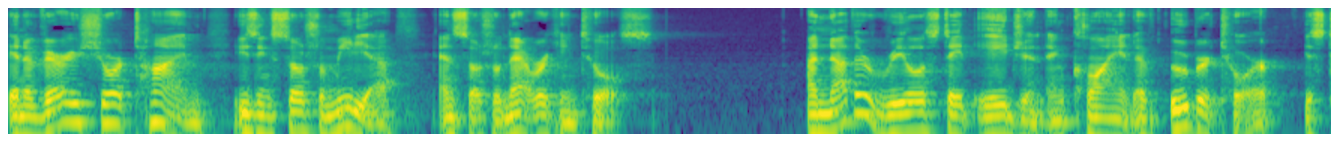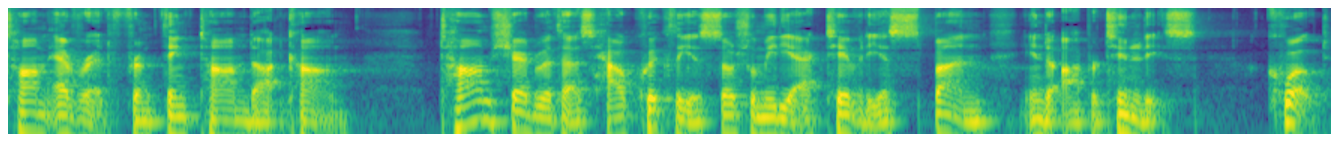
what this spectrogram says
in a very short time using social media and social networking tools. Another real estate agent and client of Ubertor is Tom Everett from thinktom.com. Tom shared with us how quickly his social media activity has spun into opportunities. Quote,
